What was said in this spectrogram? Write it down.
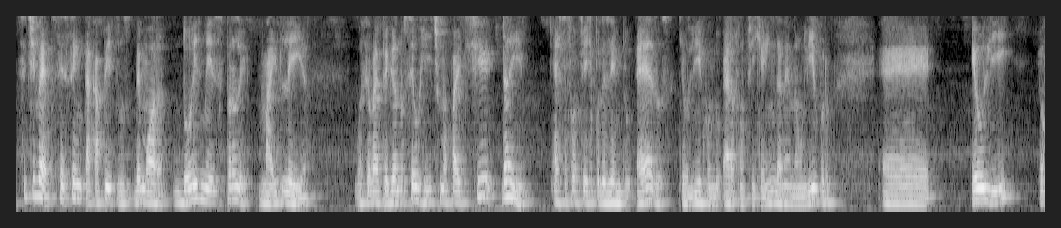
Se tiver 60 capítulos, demora dois meses para ler, mas leia. Você vai pegando o seu ritmo a partir daí. Essa fanfic, por exemplo, Eros, que eu li quando era fanfic ainda, né, não livro, é, eu li, eu,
